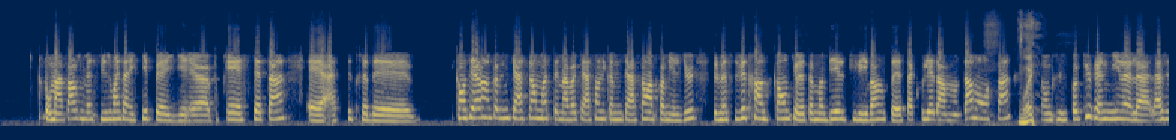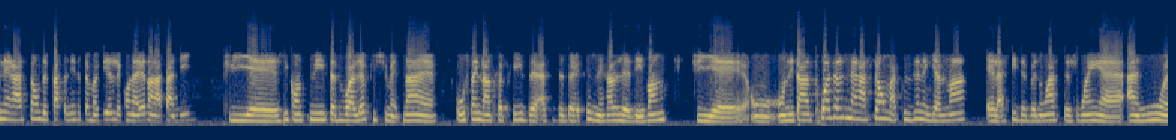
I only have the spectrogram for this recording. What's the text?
pour ma part, je me suis jointe à l'équipe euh, il y a à peu près sept ans euh, à titre de conseillère en communication. Moi, c'était ma vocation, les communications en premier lieu. Je me suis vite rendu compte que l'automobile puis les ventes, euh, ça coulait dans mon, dans mon sang. Oui. Donc, j'ai pas pu renier là, la, la génération de partenaires automobiles qu'on avait dans la famille. Puis, euh, j'ai continué cette voie-là. Puis, je suis maintenant euh, au sein de l'entreprise à titre de directrice générale euh, des ventes. Puis, euh, on, on est en troisième génération. Ma cousine également, la fille de Benoît, se joint euh, à nous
